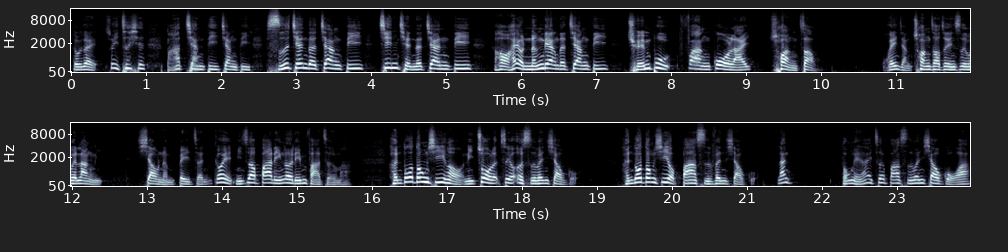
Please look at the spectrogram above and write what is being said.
对不对？所以这些把它降低，降低时间的降低，金钱的降低，然后还有能量的降低，全部放过来创造。我跟你讲，创造这件事会让你效能倍增。各位，你知道八零二零法则吗？很多东西哈，你做了只有二十分效果，很多东西有八十分效果。那懂然爱这八十分效果啊，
